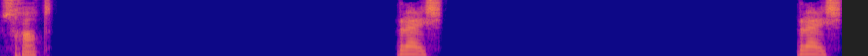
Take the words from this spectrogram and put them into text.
Schat. Reis. Reis.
